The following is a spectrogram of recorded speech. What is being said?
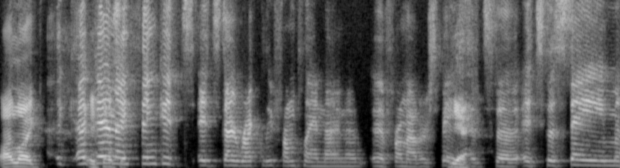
I like, Again, I think it's it's directly from Plan Nine uh, from outer space. Yeah. It's the it's the same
